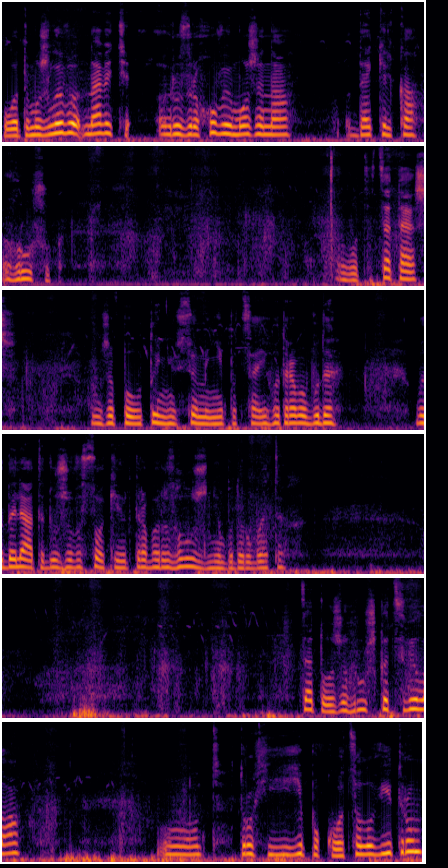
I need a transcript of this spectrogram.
От, можливо, навіть розраховую, може, на декілька грушок. От, це теж вже паутиню, все мені по це. Його треба буде видаляти дуже високий, треба розгалуження буде робити. Це теж грушка цвіла. От, трохи її покоцало вітром,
